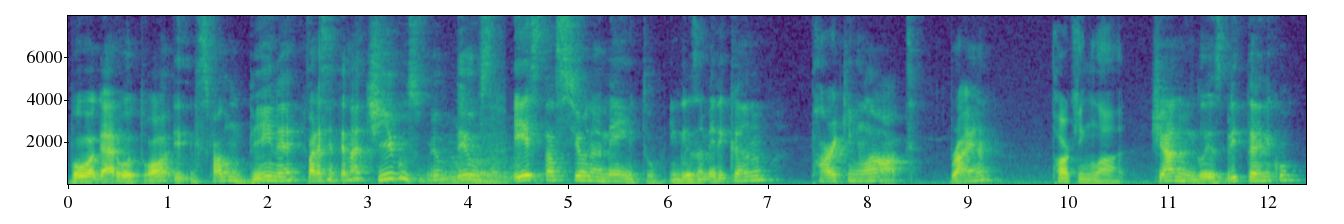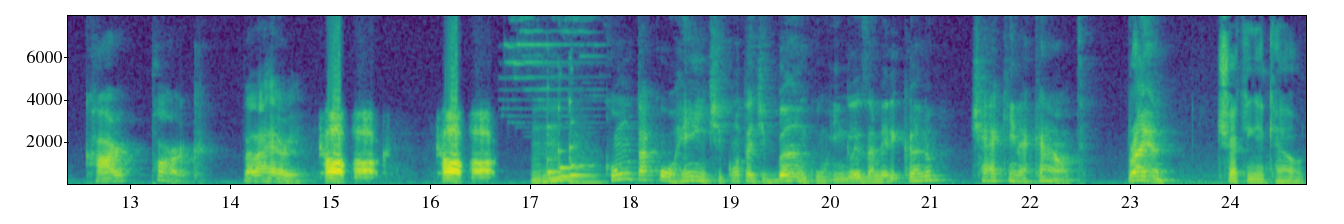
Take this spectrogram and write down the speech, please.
Boa, garoto. Ó, eles falam bem, né? Parecem até nativos. Meu Deus. Estacionamento. Inglês americano, parking lot. Brian? Parking lot. Já no inglês britânico, car park. Vai lá, Harry. Car park. Car park. Uhum. Conta corrente, conta de banco, em inglês americano, checking account. Brian. Checking account.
